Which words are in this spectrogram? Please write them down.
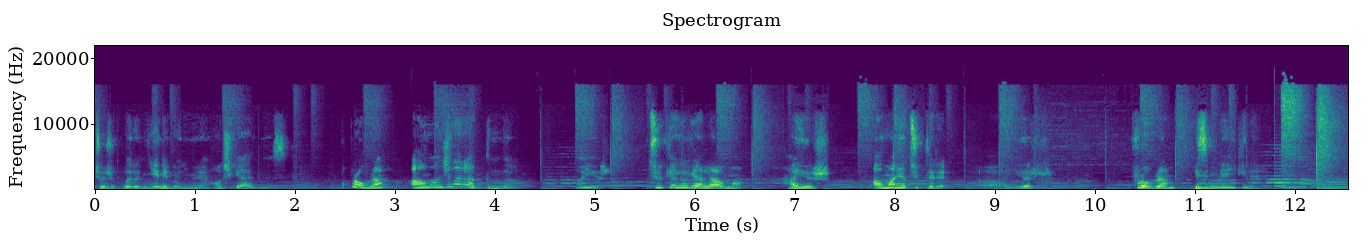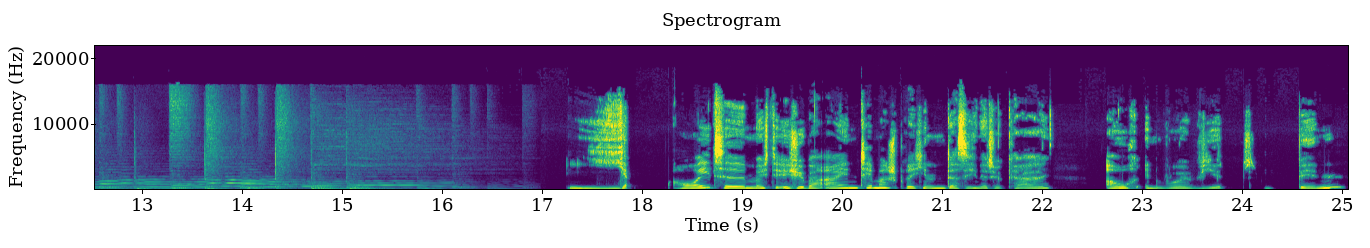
Çocukların yeni bölümüne hoş geldiniz. Bu program Almancılar hakkında. Hayır. Türkiye kökenli Alman... Hayır. Almanya Türkleri... Hayır. Bu program bizimle ilgili. Ja, heute möchte ich über ein Thema sprechen, das ich in der Türkei auch involviert bin.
